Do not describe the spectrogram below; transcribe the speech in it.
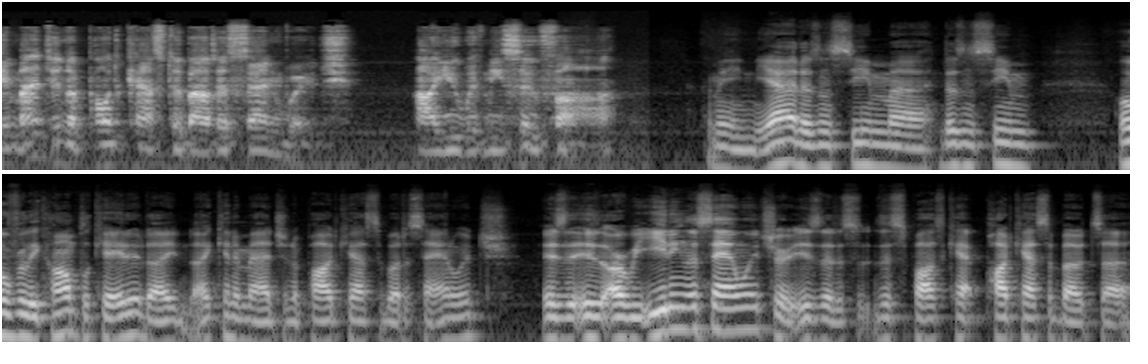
Imagine a podcast about a sandwich. Are you with me so far? I mean, yeah, it doesn't seem uh, doesn't seem overly complicated. I, I can imagine a podcast about a sandwich. Is, is are we eating the sandwich, or is it a, this podcast podcast about uh,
